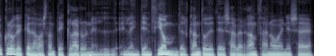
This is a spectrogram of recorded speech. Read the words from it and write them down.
Yo creo que queda bastante claro en, la intención del canto de Teresa Berganza, ¿no? En esa,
